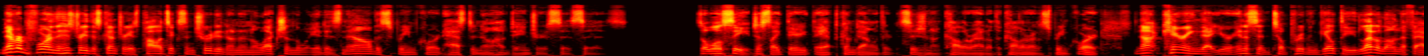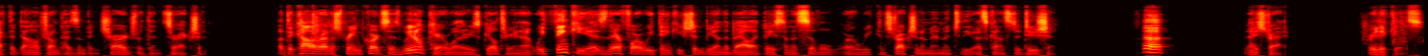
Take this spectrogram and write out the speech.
Never before in the history of this country has politics intruded on an election the way it is now. The Supreme Court has to know how dangerous this is. So we'll see. Just like they they have to come down with their decision on Colorado, the Colorado Supreme Court, not caring that you're innocent until proven guilty, let alone the fact that Donald Trump hasn't been charged with insurrection. But the Colorado Supreme Court says we don't care whether he's guilty or not. We think he is. Therefore, we think he shouldn't be on the ballot based on a Civil War Reconstruction Amendment to the U.S. Constitution. nice try. Ridiculous.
